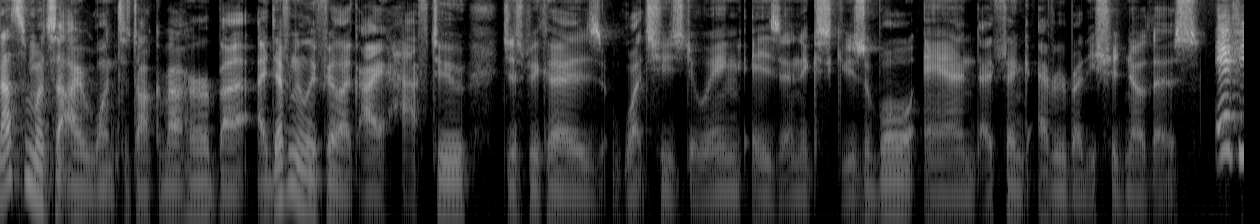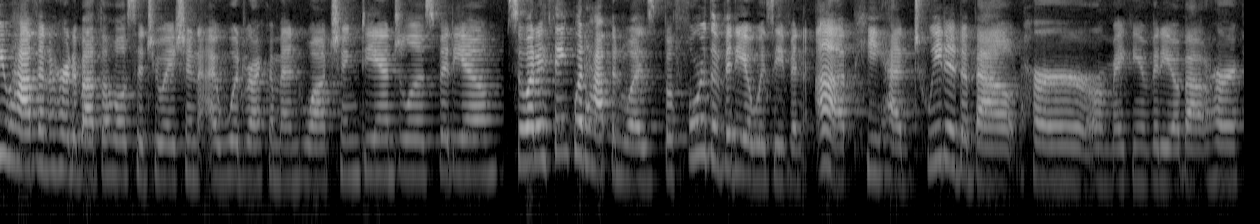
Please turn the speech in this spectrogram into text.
not so much that I want to talk about her, but I definitely feel like I have to, just because what she's doing is inexcusable, and I think everybody should know this. If you haven't heard about the whole situation, I would recommend watching D'Angelo's video. So what I think what happened was before the video was even up, he had tweeted about her or making a video about her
